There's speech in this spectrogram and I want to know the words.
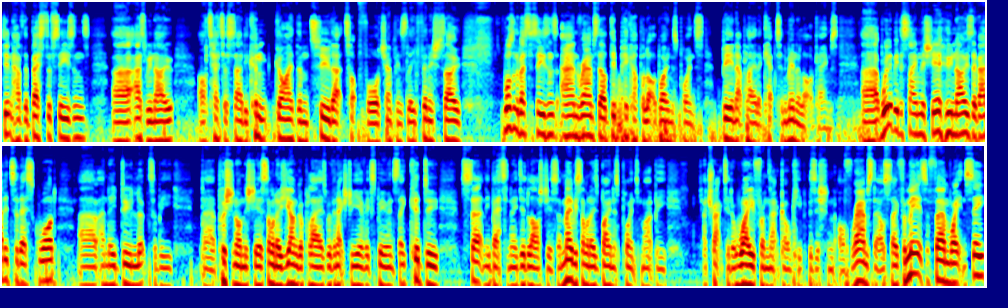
didn't have the best of seasons. Uh, as we know, Arteta sadly couldn't guide them to that top four Champions League finish. So, wasn't the best of seasons, and Ramsdale did pick up a lot of bonus points, being that player that kept him in a lot of games. Uh, will it be the same this year? Who knows? They've added to their squad, uh, and they do look to be uh, pushing on this year. Some of those younger players with an extra year of experience, they could do certainly better than they did last year. So maybe some of those bonus points might be attracted away from that goalkeeper position of Ramsdale. So for me, it's a firm wait and see.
